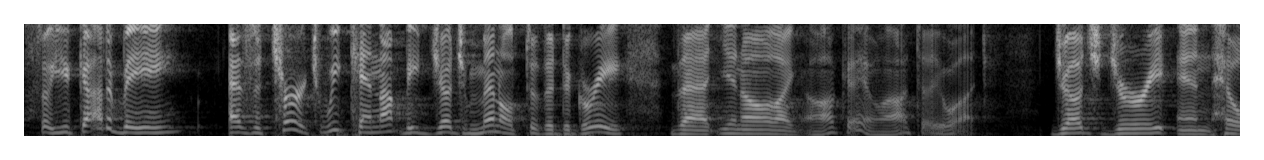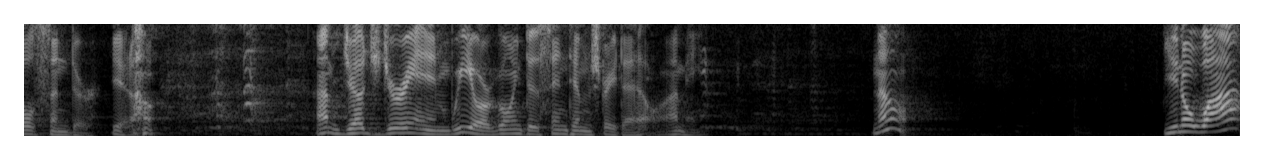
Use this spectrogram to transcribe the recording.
So you got to be, as a church, we cannot be judgmental to the degree that, you know, like, okay, well, I'll tell you what. Judge, jury, and hell sender, you know. I'm judge, jury, and we are going to send him straight to hell. I mean, no. You know why?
